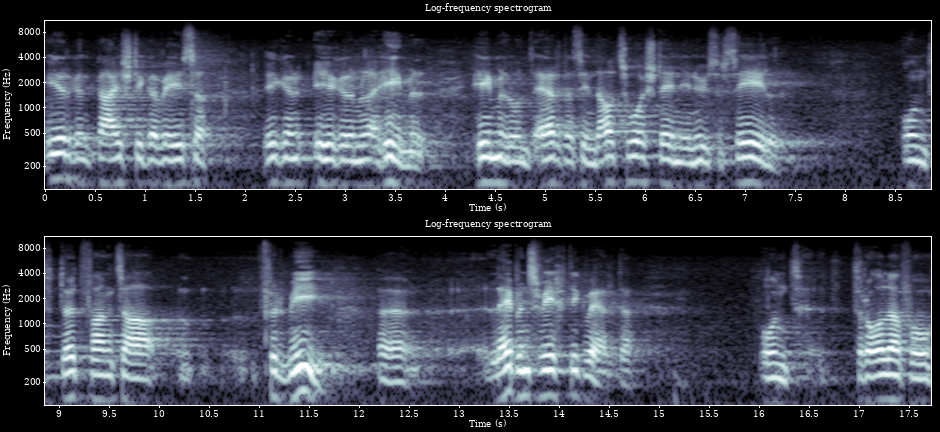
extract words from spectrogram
irgendeinem geistigen Wesen, irgendeinem Himmel. Himmel und Erde sind auch Zustände in unserer Seele. Und dort fängt es an, für mich äh, lebenswichtig werden. Und die Rolle von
